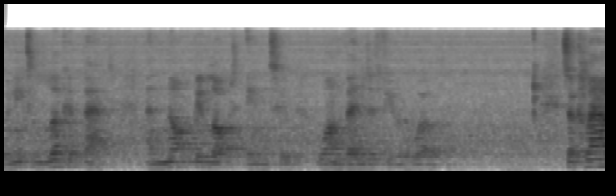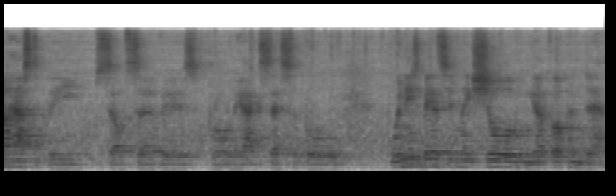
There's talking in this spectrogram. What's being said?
We need to look at that and not be locked into one vendor's view of the world. So cloud has to be self-service, broadly accessible. We need to be able to make sure we can go up and down.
